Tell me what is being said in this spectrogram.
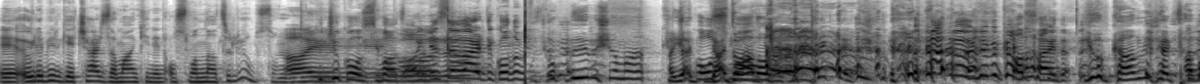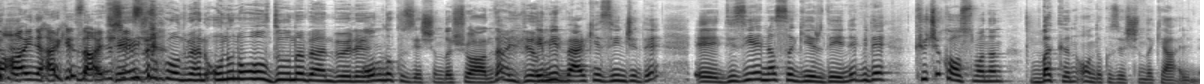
Ee, öyle bir geçer zamankinin Osman'ını hatırlıyor musun? Ay, Küçük Osman. Ay ne doğru. severdik onu biz. Çok büyümüş ama. Ay, ya- Osman. ya doğal olarak büyüyecek öyle mi kalsaydı? Yok kalmayacak tabii. Ama aynı herkes aynı Şeye şey. şok oldum yani onun olduğuna ben böyle. 19 yaşında şu anda. Ay canım. Emir Berke Zinci'de e, diziye nasıl girdiğini bir de Küçük Osman'ın bakın 19 yaşındaki haline.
